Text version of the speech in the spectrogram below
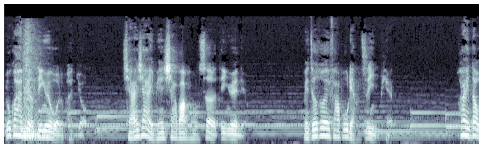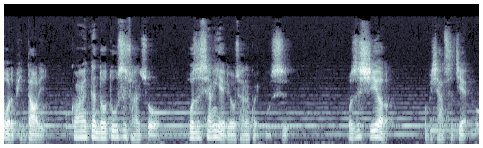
如果还没有订阅我的朋友，请按下影片下方红色的订阅钮。每周都会发布两支影片，欢迎到我的频道里观看更多都市传说或是乡野流传的鬼故事。我是希尔，我们下次见。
